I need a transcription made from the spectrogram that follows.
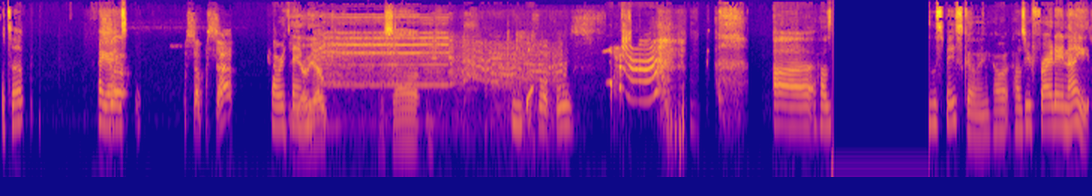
What's up? Hi So- guys. What's up? What's up? How are things? Yo, yo. What's up? What's up, fools? Uh, how's the space going? How, how's your Friday night?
